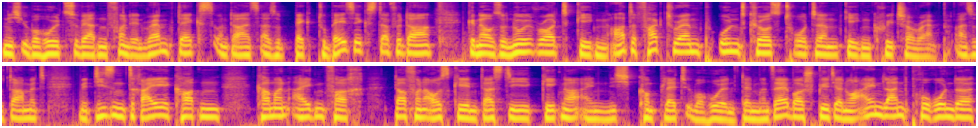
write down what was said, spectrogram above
nicht überholt zu werden von den Ramp-Decks. Und da ist also Back to Basics dafür da. Genauso Nullrod gegen Artefakt-Ramp und Curse Totem gegen Creature Ramp. Also damit mit diesen drei Karten kann man einfach davon ausgehen, dass die Gegner einen nicht komplett überholen. Denn man selber spielt ja nur ein Land pro Runde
